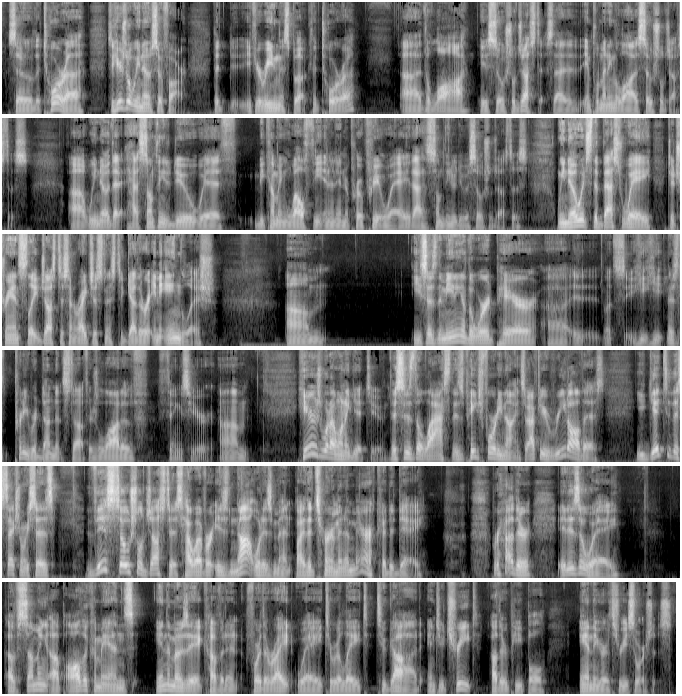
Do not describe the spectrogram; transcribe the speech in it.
So the Torah. So here's what we know so far: that if you're reading this book, the Torah, uh, the law is social justice. That implementing the law is social justice. Uh, we know that it has something to do with becoming wealthy in an inappropriate way. That has something to do with social justice. We know it's the best way to translate justice and righteousness together in English. Um, he says the meaning of the word pair. Uh, let's see. He, he there's pretty redundant stuff. There's a lot of things here. Um, here's what I want to get to. This is the last. This is page 49. So after you read all this, you get to this section where he says, "This social justice, however, is not what is meant by the term in America today." Rather, it is a way of summing up all the commands in the Mosaic covenant for the right way to relate to God and to treat other people and the earth's resources.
